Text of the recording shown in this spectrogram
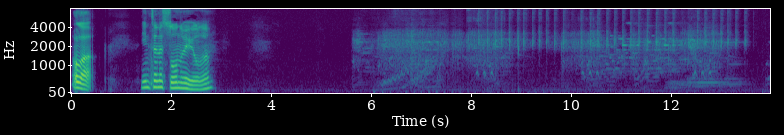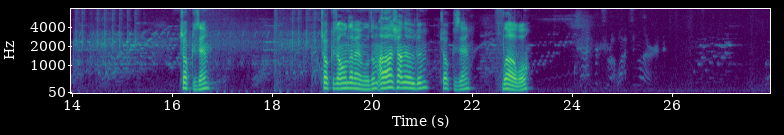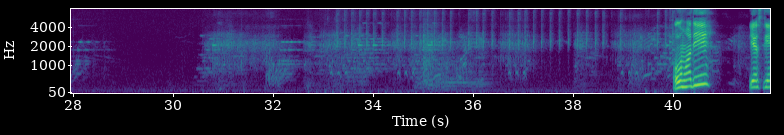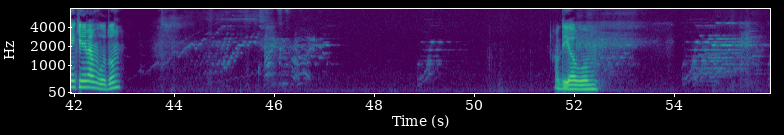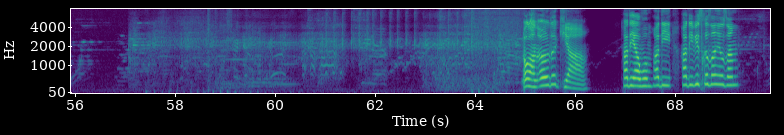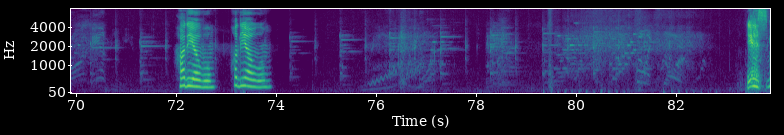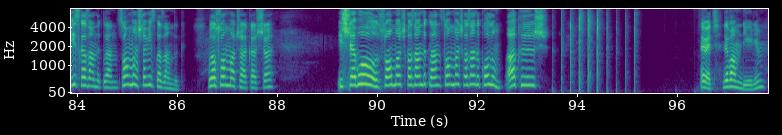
Ola. İnternet sorunu veriyor lan. Çok güzel. Çok güzel onu da ben vurdum. Alan şu an öldüm. Çok güzel. Bravo. Oğlum hadi. Yes diyenkini ben vurdum. Hadi yavrum. Ulan öldük ya. Hadi yavrum hadi. Hadi biz kazanıyoruz lan. Hadi yavrum. Hadi yavrum. Yes biz kazandık lan. Son maçta biz kazandık. Bu da son maç arkadaşlar. İşte bu. Son maç kazandık lan. Son maç kazandık oğlum. Akış. Evet devam diyelim.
